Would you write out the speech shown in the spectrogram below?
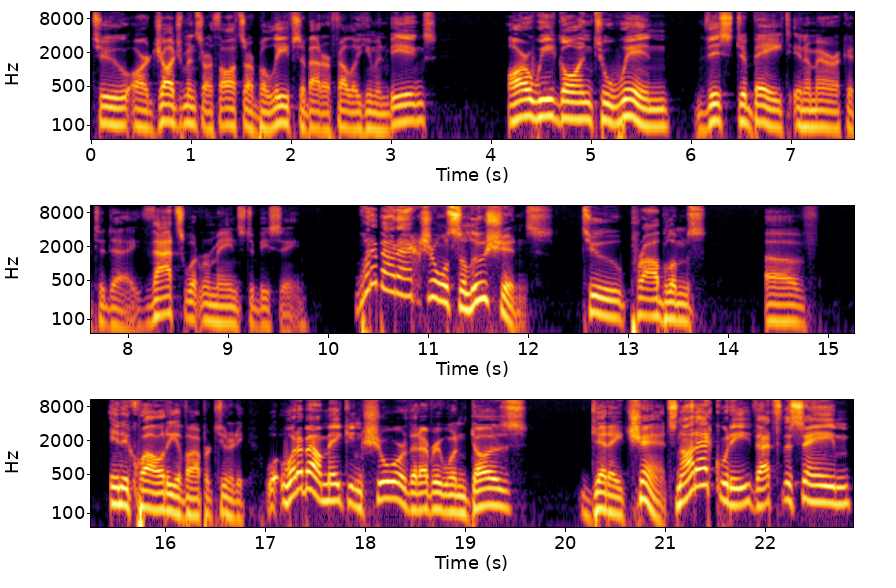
to our judgments, our thoughts, our beliefs about our fellow human beings? Are we going to win this debate in America today. That's what remains to be seen. What about actual solutions to problems of inequality of opportunity? What about making sure that everyone does get a chance? Not equity, that's the same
